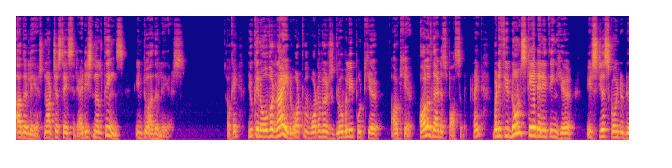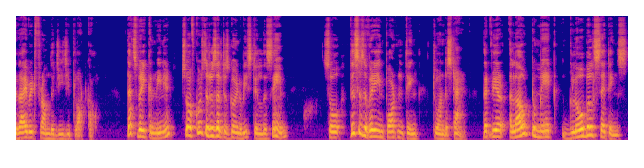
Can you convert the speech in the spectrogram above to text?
other layers, not just aesthetic, additional things into other layers. Okay, you can override what, whatever is globally put here out here. All of that is possible, right? But if you don't state anything here, it's just going to derive it from the ggplot call. That's very convenient. So of course the result is going to be still the same. So this is a very important thing to understand that we are allowed to make global settings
